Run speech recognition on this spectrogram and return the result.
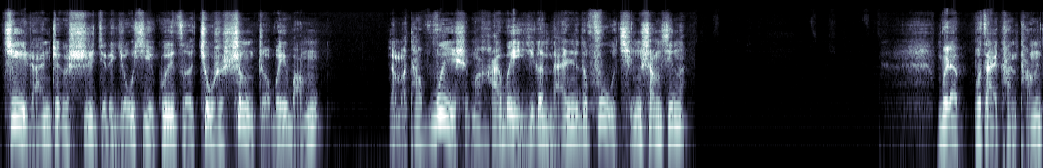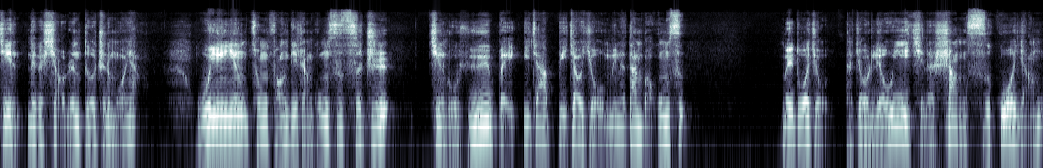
既然这个世界的游戏规则就是胜者为王，那么他为什么还为一个男人的负情伤心呢？为了不再看唐晋那个小人得志的模样，吴英英从房地产公司辞职，进入渝北一家比较有名的担保公司。没多久，她就留意起了上司郭阳。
